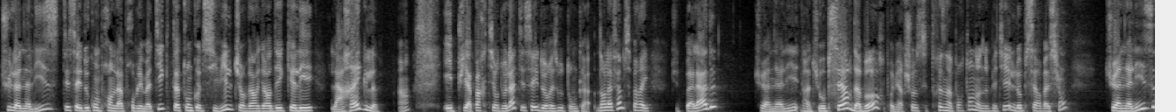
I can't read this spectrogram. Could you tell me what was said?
tu l'analyses, tu essayes de comprendre la problématique, tu as ton code civil, tu vas regarder quelle est la règle, hein, et puis à partir de là, tu essayes de résoudre ton cas. Dans la ferme, c'est pareil. Tu te balades, tu analyses, enfin, tu observes d'abord. Première chose, c'est très important dans notre métier, l'observation. Tu analyses,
